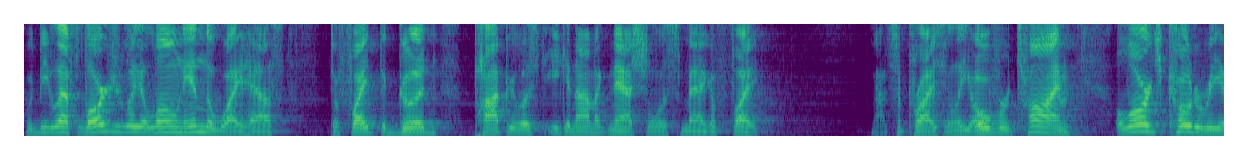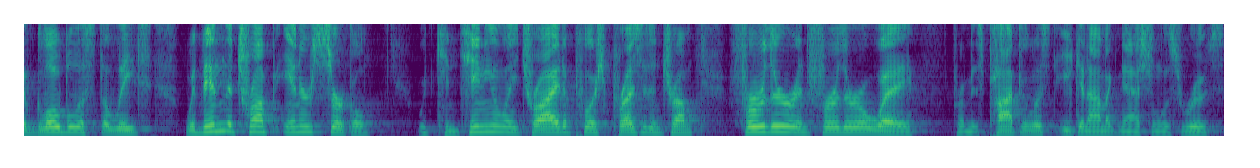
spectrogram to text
would be left largely alone in the White House to fight the good, populist economic nationalist MAGA fight. Not surprisingly, over time, a large coterie of globalist elites within the Trump inner circle would continually try to push President Trump further and further away from his populist economic nationalist roots.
